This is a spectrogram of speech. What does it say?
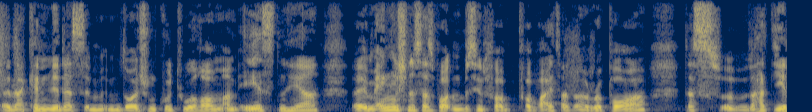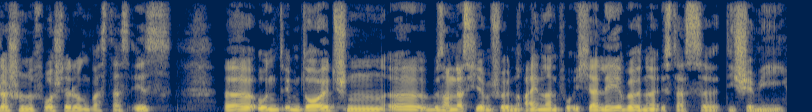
äh, da kennen wir das im, im, deutschen Kulturraum am ehesten her. Äh, Im Englischen ist das Wort ein bisschen ver verbreitert, äh, Rapport. Das da hat jeder schon eine Vorstellung, was das ist. Und im Deutschen, besonders hier im schönen Rheinland, wo ich ja lebe, ne, ist das die Chemie.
